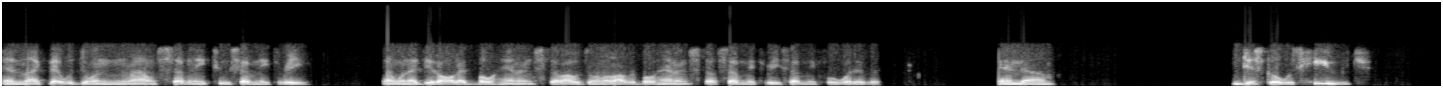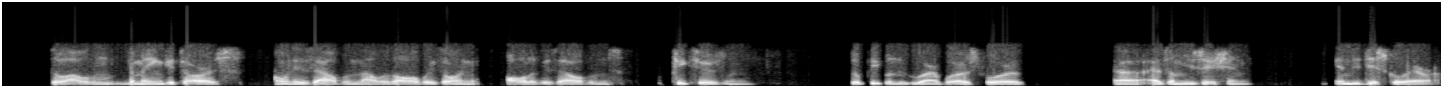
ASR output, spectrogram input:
And like that was doing around 72, 73. And when I did all that Bohannon stuff, I was doing a lot of the Bohannon stuff, 73, 74, whatever. And um, disco was huge. So I was the main guitarist on his album. I was always on all of his albums, pictures, and so people knew who I was for uh, as a musician in the disco era.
